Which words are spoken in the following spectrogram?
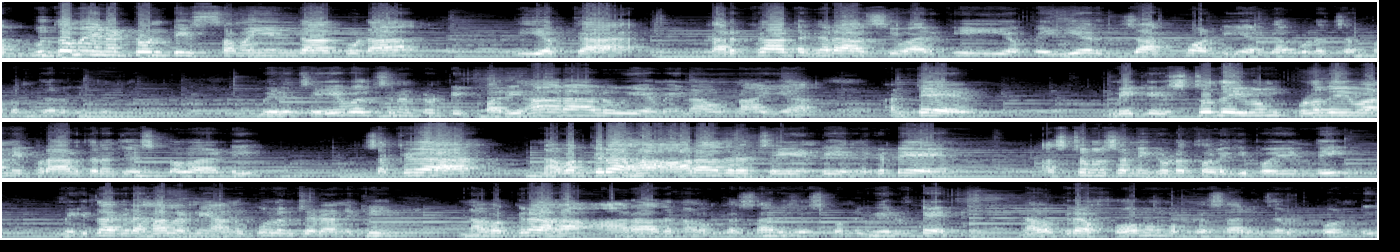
అద్భుతమైనటువంటి సమయంగా కూడా ఈ యొక్క కర్కాటక రాశి వారికి ఈ యొక్క ఇయర్ జాక్పాట్ ఇయర్గా కూడా చెప్పడం జరుగుతుంది. మీరు చేయవలసినటువంటి పరిహారాలు ఏమైనా ఉన్నాయా? అంటే మీకు ఇష్టదైవం కులదైవాన్ని ప్రార్థన చేసుకోవాలి. చక్కగా నవగ్రహ ఆరాధన చేయండి. ఎందుకంటే అష్టమ శని కూడా తొలగిపోయింది. మిగతా గ్రహాలన్నీ అనుకూలం చేయడానికి నవగ్రహ ఆరాధన ఒక్కసారి చేసుకోండి. వీరుంటే నవగ్రహ హోమం ఒక్కసారి జరుపుకోండి.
